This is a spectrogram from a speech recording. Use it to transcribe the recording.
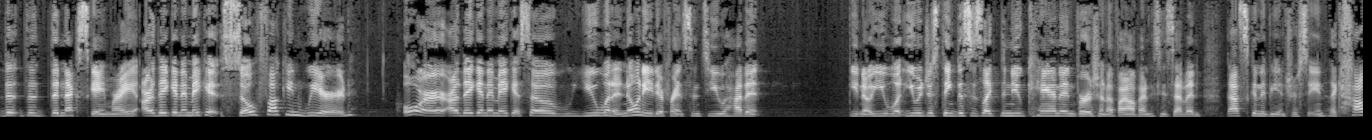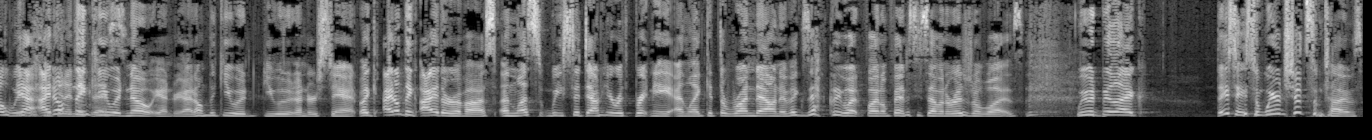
the, the the next game right? Are they going to make it so fucking weird, or are they going to make it so you wouldn't know any different since you hadn't, you know, you would you would just think this is like the new canon version of Final Fantasy VII? That's going to be interesting. Like how weird? yeah, I don't think you would know, Andrea. I don't think you would you would understand. Like, I don't think either of us, unless we sit down here with Brittany and like get the rundown of exactly what Final Fantasy VII original was, we would be like, they say some weird shit sometimes.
